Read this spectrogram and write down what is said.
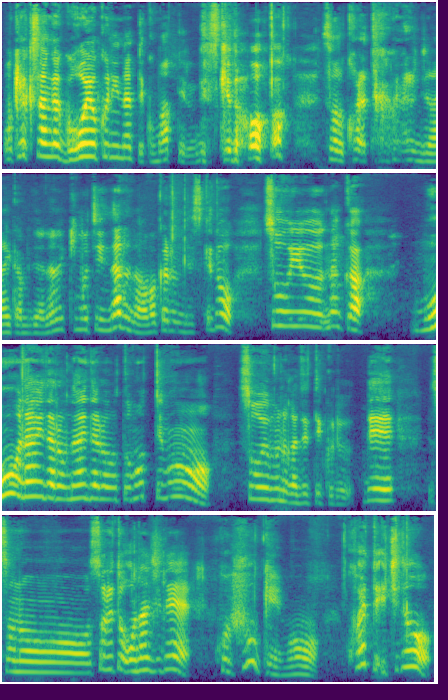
お客さんが強欲になって困ってるんですけど、そう、これ高くなるんじゃないかみたいなね、気持ちになるのはわかるんですけど、そういうなんか、もうないだろうないだろうと思っても、そういうものが出てくる。で、その、それと同じで、こういう風景も、こうやって一度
